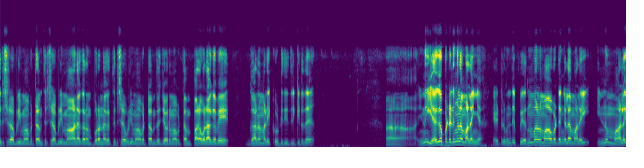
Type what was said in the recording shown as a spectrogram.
திருச்சிராப்பள்ளி மாவட்டம் திருச்சிராப்பள்ளி மாநகரம் புறநகர் திருச்சிராப்பள்ளி மாவட்டம் தஞ்சாவூர் மாவட்டம் பரவலாகவே கனமழை கொட்டி தீர்த்திருக்கிறது. இன்னும் ஏகப்பட்ட இடங்களில் மழைங்க. நேற்று வந்து பெரும்பாலும் மாவட்டங்களில் மழை இன்னும் மழை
